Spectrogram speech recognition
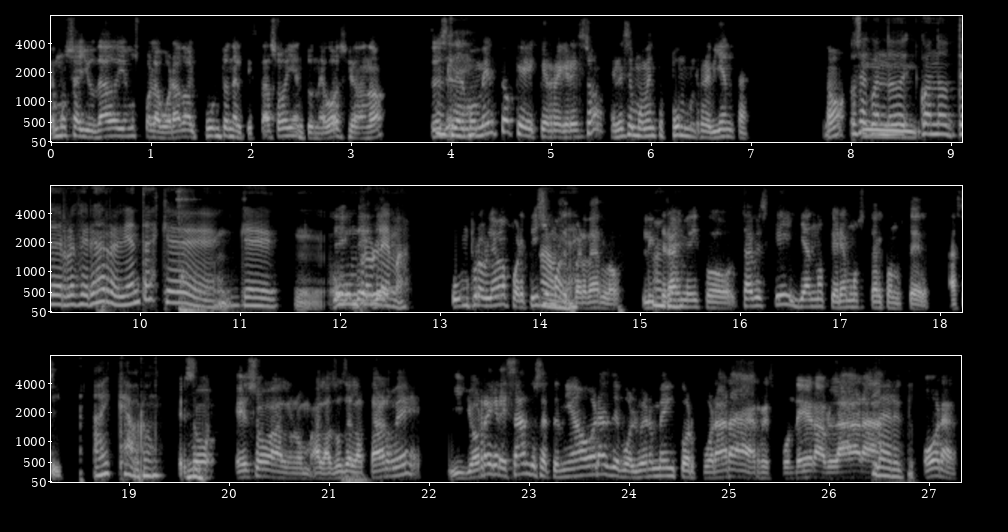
hemos ayudado y hemos colaborado al punto en el que estás hoy en tu negocio, ¿no? Entonces, en el momento que, que, regresó, en ese momento, ¡pum!, revienta, ¿no? O sea, cuando, cuando te refieres a revienta es que, que hubo un problema. un problema fuertísimo de perderlo. Literal me dijo, ¿sabes qué? Ya no queremos estar con ustedes, así. Ay, cabrón. Eso, eso a, a las dos de la tarde, y yo regresando, o sea, tenía horas de volverme a incorporar, a responder, a hablar, a horas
